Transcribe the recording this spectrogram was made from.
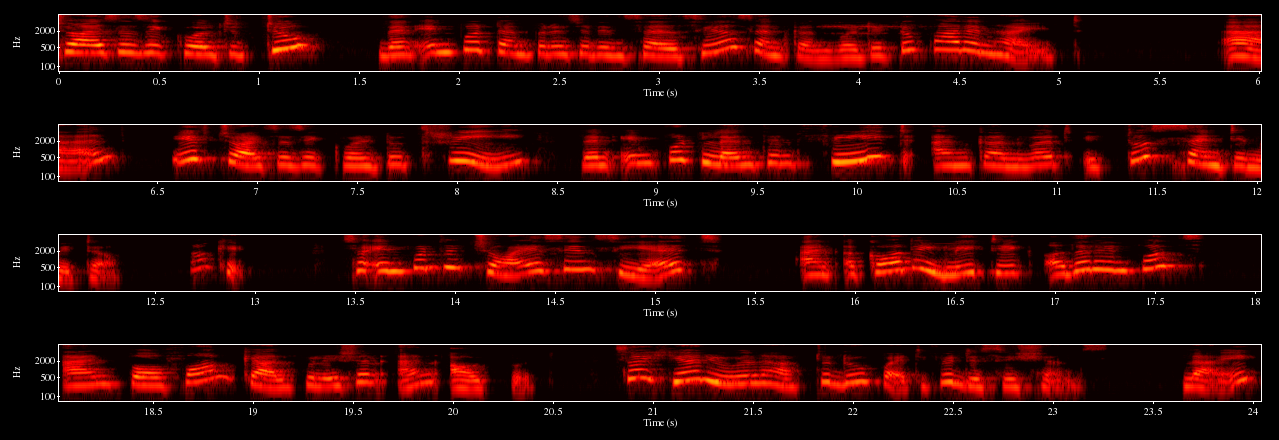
choice is equal to 2, then input temperature in Celsius and convert it to Fahrenheit. And if choice is equal to 3, then input length in feet and convert it to centimeter. Okay. So input the choice in CH and accordingly take other inputs and perform calculation and output. So here you will have to do quite a few decisions. Like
